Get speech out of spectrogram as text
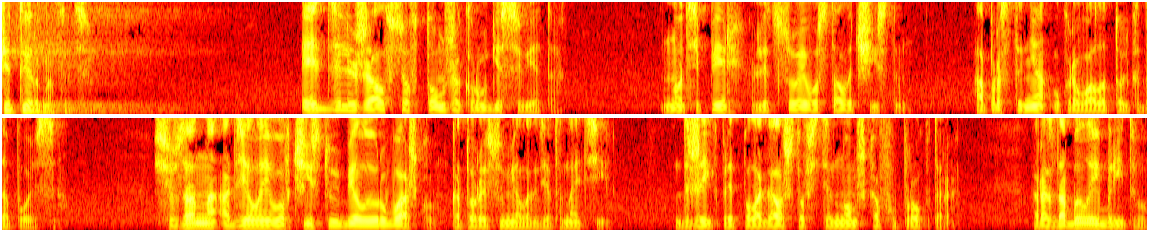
14. Эдди лежал все в том же круге света. Но теперь лицо его стало чистым, а простыня укрывала только до пояса. Сюзанна одела его в чистую белую рубашку, которую сумела где-то найти. Джейк предполагал, что в стенном шкафу Проктора. Раздобыла и бритву,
